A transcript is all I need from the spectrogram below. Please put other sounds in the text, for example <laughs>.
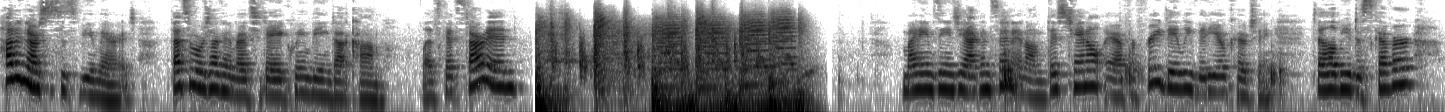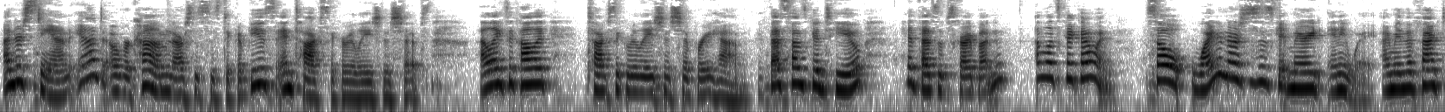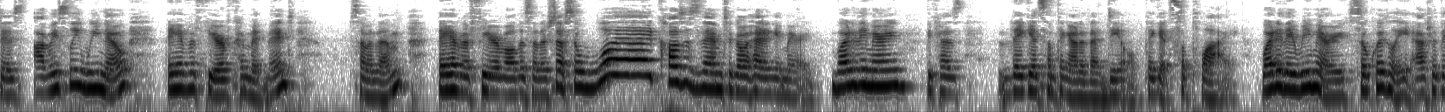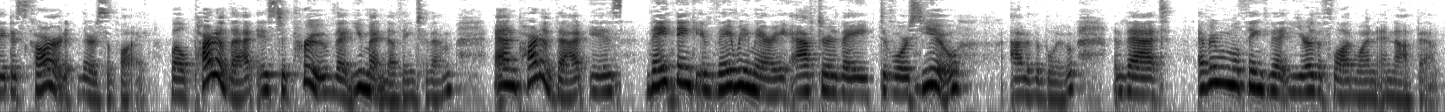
How do narcissists view marriage? That's what we're talking about today at queenbeeing.com. Let's get started. My name is Angie Atkinson, and on this channel, I offer free daily video coaching to help you discover, understand, and overcome narcissistic abuse and toxic relationships. I like to call it toxic relationship rehab. If that sounds good to you, hit that subscribe button and let's get going. So, why do narcissists get married anyway? I mean, the fact is, obviously, we know they have a fear of commitment, some of them. They have a fear of all this other stuff. So, what causes them to go ahead and get married? Why do they marry? Because they get something out of that deal, they get supply. Why do they remarry so quickly after they discard their supply? Well, part of that is to prove that you meant nothing to them. And part of that is they think if they remarry after they divorce you out of the blue, that everyone will think that you're the flawed one and not them.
